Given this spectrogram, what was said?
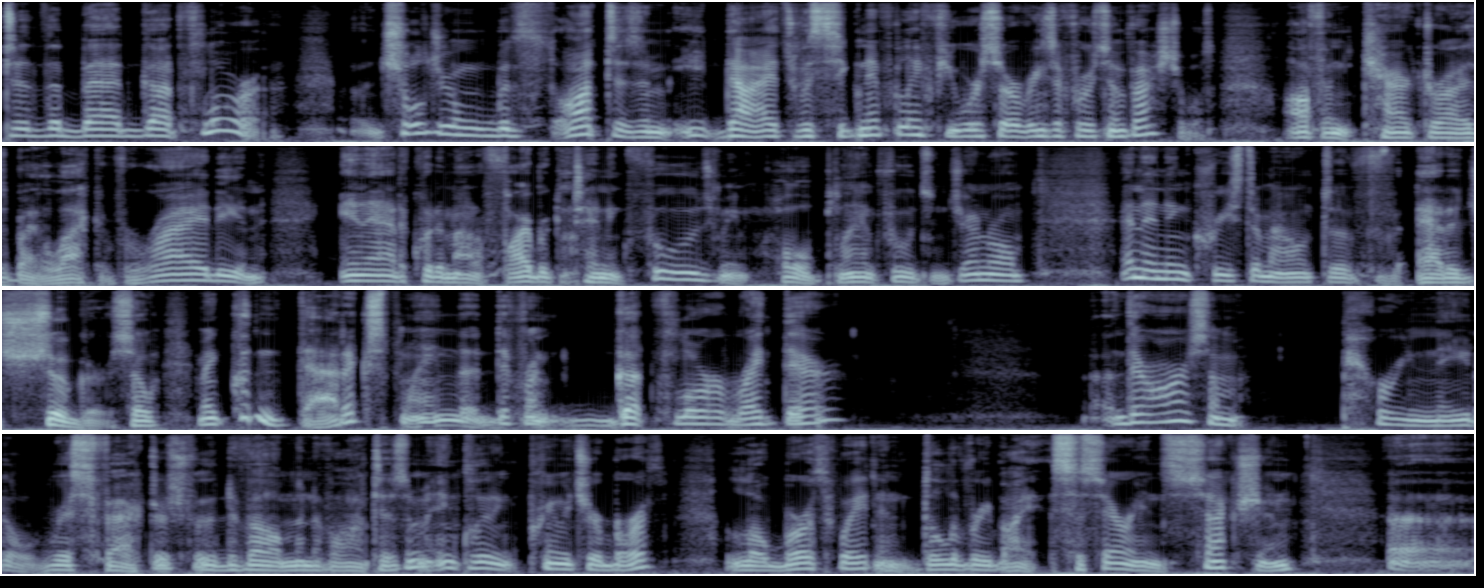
to the bad gut flora? Children with autism eat diets with significantly fewer servings of fruits and vegetables, often characterized by a lack of variety, an inadequate amount of fiber-containing foods, meaning whole plant foods in general, and an increased amount of added sugar. So, I mean, couldn't that explain the different gut flora right there? There are some perinatal risk factors for the development of autism, including premature birth, low birth weight, and delivery by cesarean section, uh,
